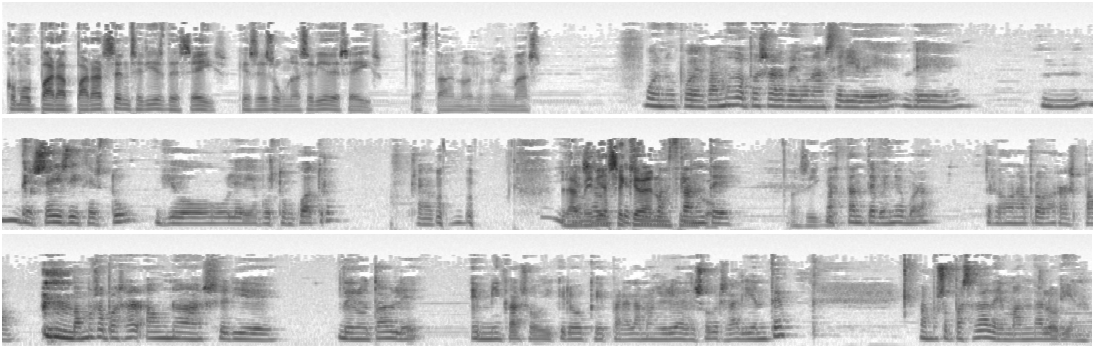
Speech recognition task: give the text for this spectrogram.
como para pararse en series de seis, que es eso, una serie de seis, ya está, no, no hay más. Bueno, pues vamos a pasar de una serie de, de, de seis, dices tú, yo le había puesto un cuatro. la media se queda en un bastante, Así que... Bastante benévola, pero una prueba raspado. vamos a pasar a una serie de notable, en mi caso, y creo que para la mayoría de sobresaliente, Vamos a pasar a de Mandalorian.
